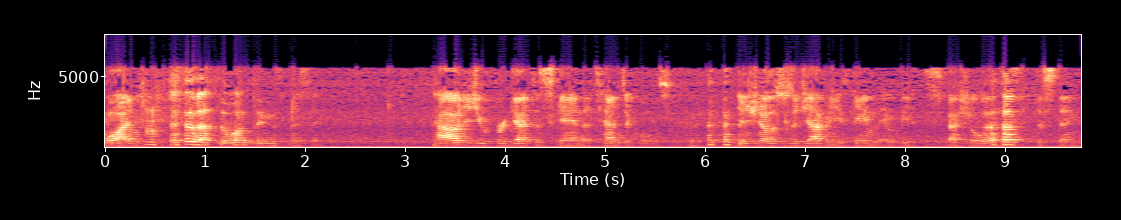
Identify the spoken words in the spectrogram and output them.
One. That's the one thing that's missing. How did you forget to scan the tentacles? Didn't you know this was a Japanese game and they would be special, distinct?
